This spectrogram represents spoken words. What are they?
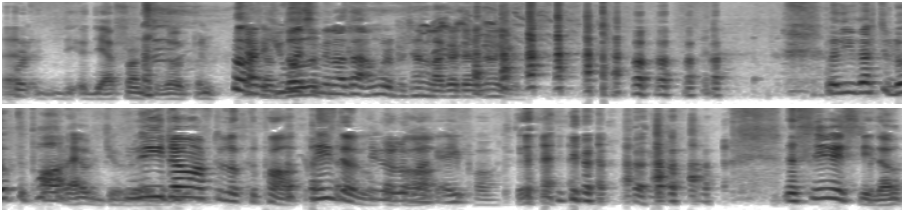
Uh, But- the, the front is open. Dad, if you wear those something like that, I'm going to pretend like I don't know you. well, you got to look the part, haven't you? No, you don't have to look the part. Please don't look You're the going to look part. like a part. No, seriously though,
